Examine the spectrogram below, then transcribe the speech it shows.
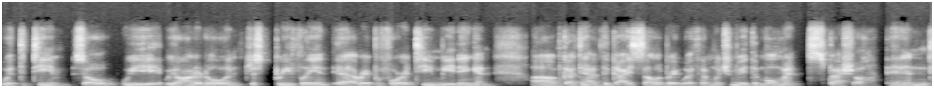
with the team. So we we honored Olen just briefly and uh, right before a team meeting and uh, got to have the guys celebrate with him, which made the moment special. And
